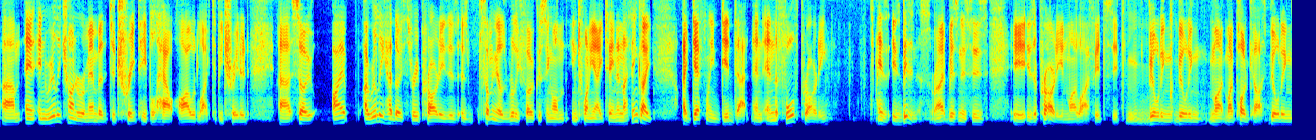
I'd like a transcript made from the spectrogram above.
um, and, and really trying to remember to treat people how I would like to be treated. Uh, so I, I really had those three priorities as, as something that I was really focusing on in 2018. And I think I, I definitely did that. And, and the fourth priority is, is business, right? Business is is a priority in my life. It's it, building building my, my podcast, building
